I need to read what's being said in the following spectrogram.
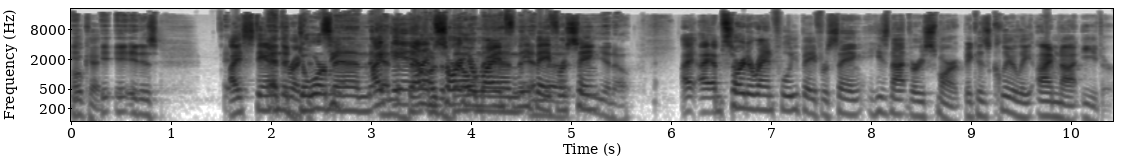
it- Okay. it, it is. I stand and the corrected. doorman See, I- and the and bell, I'm sorry to Ryan Phillippe the- for saying you know. I, I'm sorry to Ryan Phillippe for saying he's not very smart because clearly I'm not either.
